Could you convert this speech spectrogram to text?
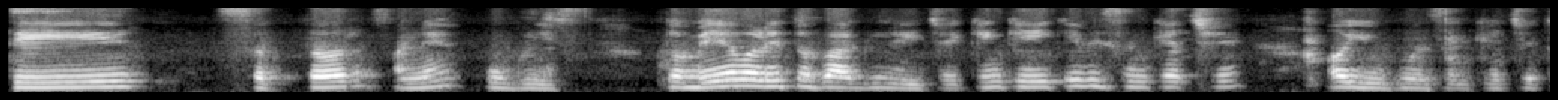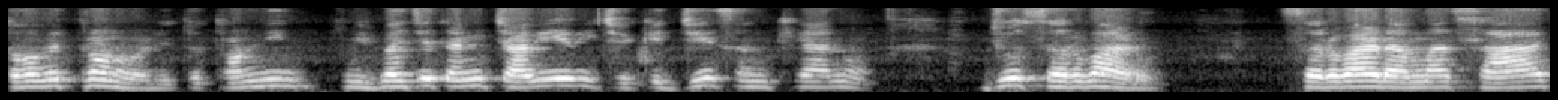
તેર, સત્તર અને ઓગણીસ. તો બે વડે તો ભાગ નહીં જાય. કેમ કે એ કેવી સંખ્યા છે? અયુગ્મ સંખ્યા છે. તો હવે ત્રણ વડે. તો ત્રણની વિભાજ્યતાની ચાવી એવી છે કે જે સંખ્યાનો જો સરવાળો, સરવાળામાં સાત,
